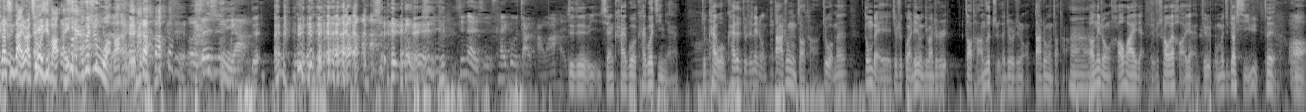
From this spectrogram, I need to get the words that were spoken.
让新仔有点猝不及防。哎，说的不会是我吧？哦，真是你啊！对，现在是开过澡堂吗？还是？对对，以前开过开过几年，就开我开的就是那种大众澡堂，就我们东北就是管这种地方就是澡堂子指的就是这种大众的澡堂，嗯然，后那种豪华一点的，就是稍微好一点的，就是我们就叫洗浴对，哦。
